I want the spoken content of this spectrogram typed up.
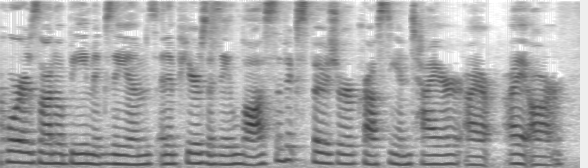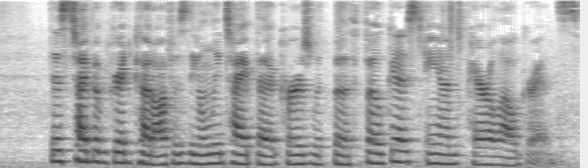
horizontal beam exams and appears as a loss of exposure across the entire IR. This type of grid cutoff is the only type that occurs with both focused and parallel grids.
